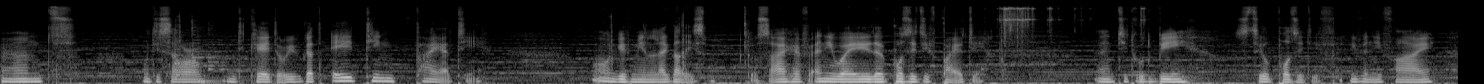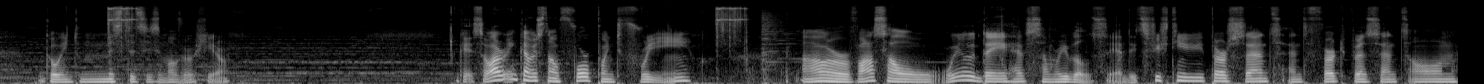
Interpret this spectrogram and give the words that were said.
and what is our indicator? We've got 18 piety. Oh, give me legalism because I have anyway the positive piety and it would be still positive even if I go into mysticism over here. Okay, so our income is now 4.3. Our vassal, will they have some rebels? Yeah, it's 50% and 30% on...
